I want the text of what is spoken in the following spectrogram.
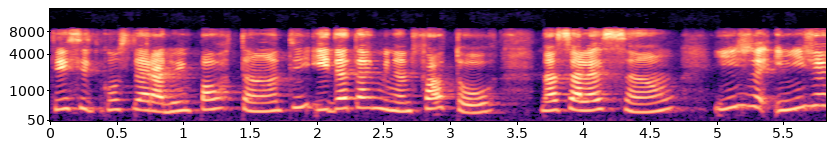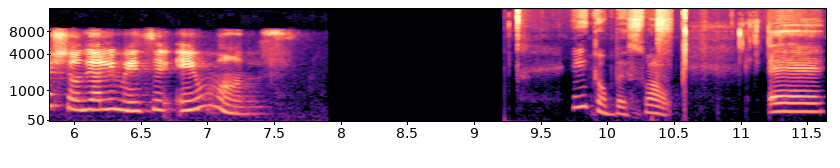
tem sido considerado um importante e determinante fator na seleção e ingestão de alimentos em humanos. Então, pessoal, é,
